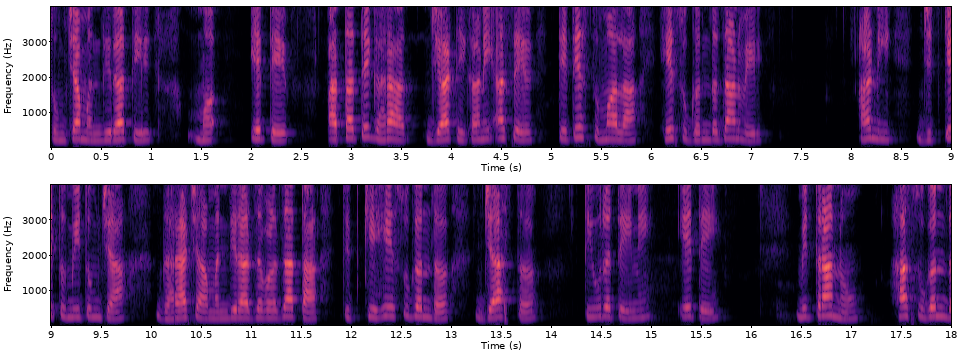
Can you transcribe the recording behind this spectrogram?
तुमच्या मंदिरातील म येते. आता ते घरात ज्या ठिकाणी असेल तेथेच तुम्हाला हे सुगंध जाणवेल. आणि जितके तुम्ही तुमच्या घराच्या मंदिराजवळ जाता तितके हे सुगंध जास्त तीव्रतेने येते. मित्रांनो हा सुगंध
